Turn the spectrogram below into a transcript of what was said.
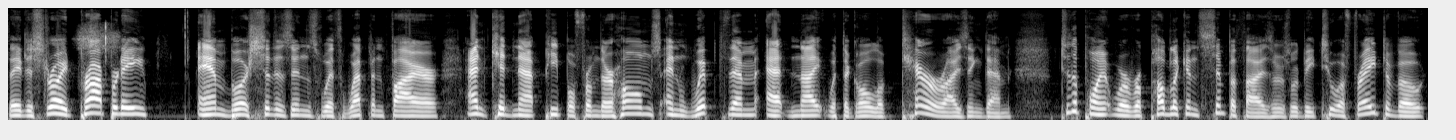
They destroyed property, ambushed citizens with weapon fire, and kidnapped people from their homes and whipped them at night with the goal of terrorizing them to the point where Republican sympathizers would be too afraid to vote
